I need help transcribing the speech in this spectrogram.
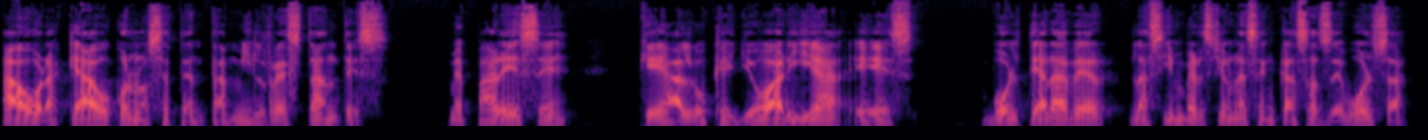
Ahora, ¿qué hago con los 70 mil restantes? Me parece que algo que yo haría es voltear a ver las inversiones en casas de bolsa.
